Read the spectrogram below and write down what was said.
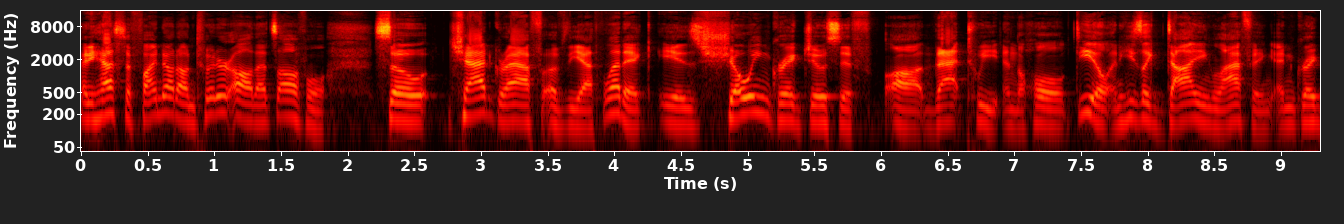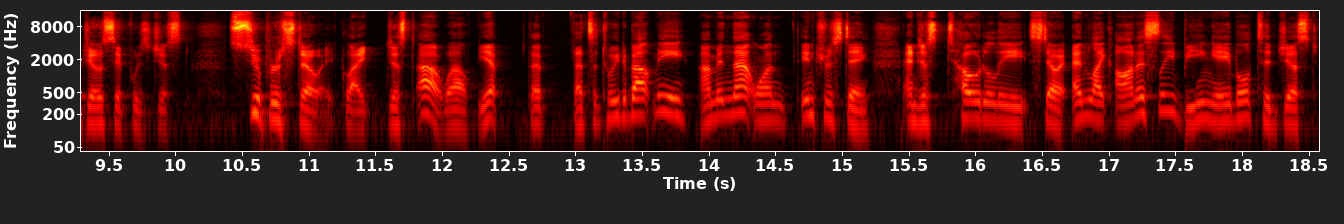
And he has to find out on Twitter. Oh, that's awful. So Chad Graff of the Athletic is showing Greg Joseph uh, that tweet and the whole deal, and he's like dying laughing, and Greg Joseph was just super stoic, like just oh well, yep, that that's a tweet about me. I'm in that one. Interesting, and just totally stoic. And like honestly, being able to just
